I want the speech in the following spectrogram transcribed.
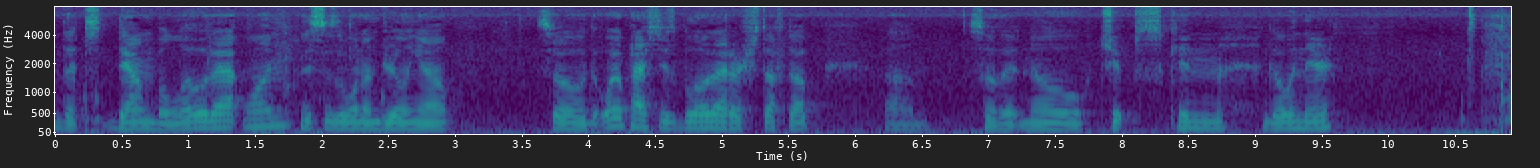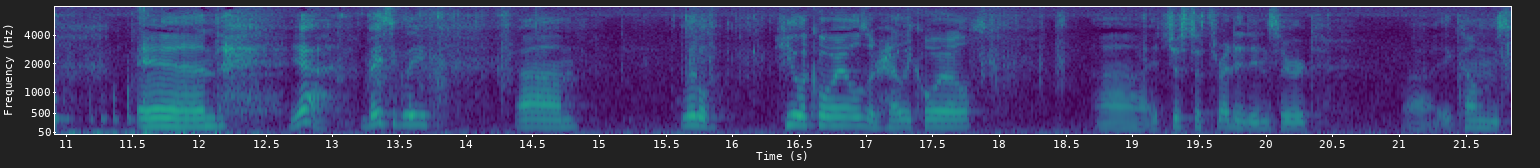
that's down below that one. This is the one I'm drilling out. So the oil passages below that are stuffed up um, so that no chips can go in there. And yeah, basically, um, little helicoils or helicoils. Uh, it's just a threaded insert. Uh, it comes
